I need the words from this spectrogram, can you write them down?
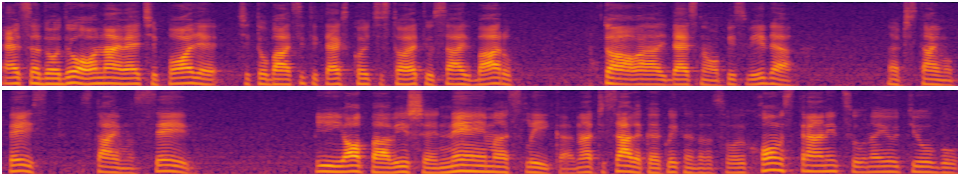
E sad ovdje u ovo najveće polje ćete ubaciti tekst koji će stojati u sidebaru. To je ovaj desno opis videa. Znači stavimo paste, stavimo save i opa više nema slika. Znači sada kada kliknete na svoju home stranicu na YouTube-u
